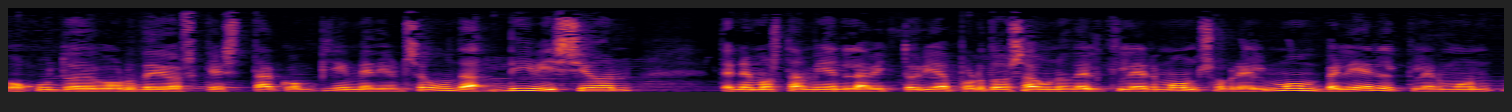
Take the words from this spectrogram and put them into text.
Conjunto de Bordeos que está con pie y medio en segunda división. Tenemos también la victoria por 2 1 del Clermont sobre el Montpellier. El Clermont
